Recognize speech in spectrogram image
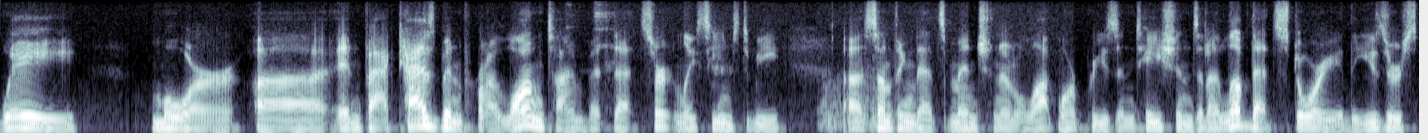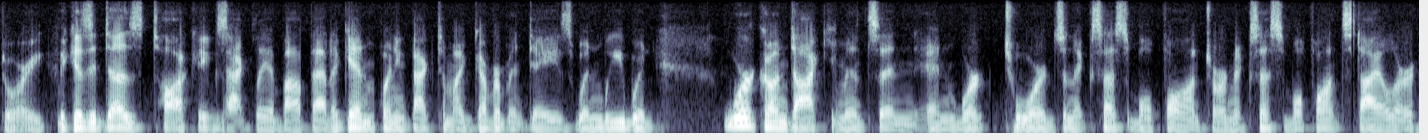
way more. Uh, in fact, has been for a long time, but that certainly seems to be uh, something that's mentioned in a lot more presentations. And I love that story, the user story, because it does talk exactly about that. Again, pointing back to my government days when we would work on documents and, and work towards an accessible font or an accessible font style or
